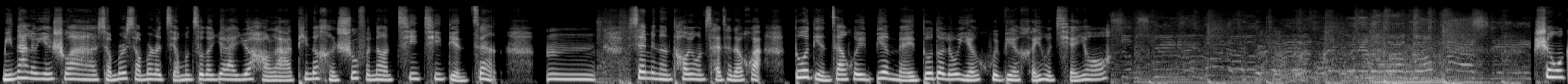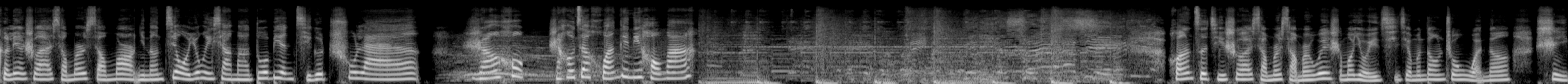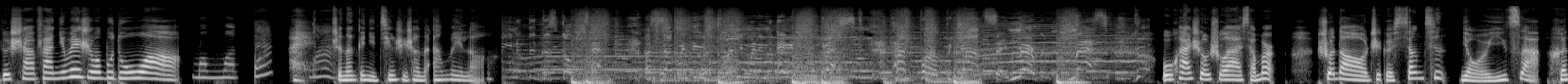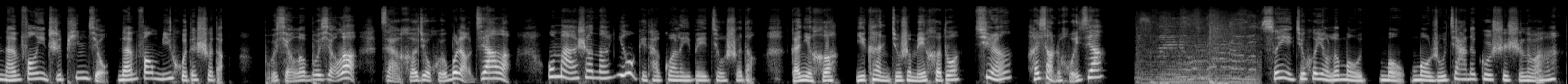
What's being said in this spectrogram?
米娜留言说啊，小妹儿小妹儿的节目做的越来越好啦，听得很舒服呢，七七点赞。嗯，下面呢套用彩彩的话，多点赞会变美，多多留言会变很有钱哟。生无可恋说啊，小妹儿小妹儿，你能借我用一下吗？多变几个出来，然后然后再还给你好吗？黄子琪说，小妹儿小妹儿，为什么有一期节目当中我呢是一个沙发？你为什么不读我？么么哒。哎，只能给你精神上的安慰了。无话兽说啊，小妹儿，说到这个相亲，有一次啊，和男方一直拼酒，男方迷糊的说道：“不行了，不行了，再喝就回不了家了。”我马上呢又给他灌了一杯酒，说道：“赶紧喝，一看你就是没喝多，居然还想着回家。”所以就会有了某某某如家的故事，是了吗？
